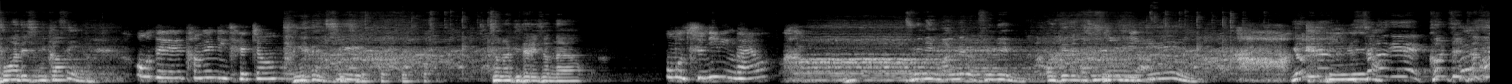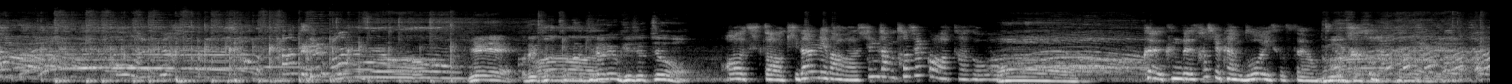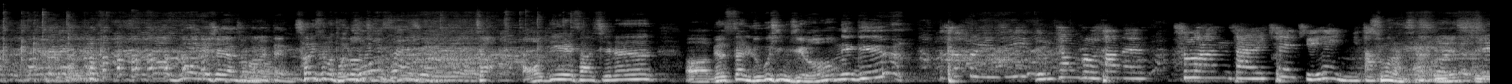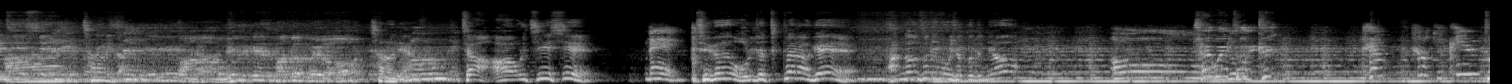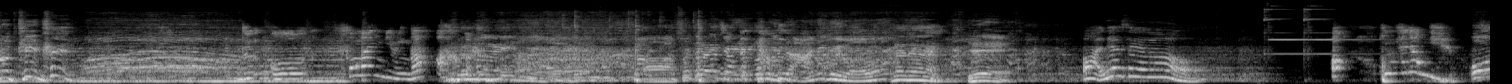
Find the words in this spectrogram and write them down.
통화되십니까? 어, 네, 당연히 되죠. 혹시 전화 기다리셨나요? 어머, 주님인가요? 주님 맞네요 주님 어, 네네, 주님. 여기는 대박. 사랑의 컨센트입니다. 아, 대박! 예, 예. 네, 저, 아. 정말 기다리고 계셨죠? 어, 진짜 기다리다가 심장 터질 것 같아서. 어, 그, 근데 사실 그냥 누워 있었어요. 누워있었어요. 아, 계셔야죠 그럴 땐 서 있으면 더 누워있어야지. 자, 어디에 사시는, 어, 몇 살 누구신지요? 내기 서울시 은평구 사는 21살 최지혜입니다. 21살. 예씨. 아, 천 원이다. 네. 아, 네, 반갑고요. 천 원이야. 어, 자, 아, 우리 지혜씨. 네. 지금 우리 저 특별하게 반가운 손님 오셨거든요. 어. 최고의 트롯 퀸 송가인님인가? 아, 아, 솔직하지 일단 아니고요. 네네 예. 어, 안녕하세요. 어, 홍진영님. 오.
